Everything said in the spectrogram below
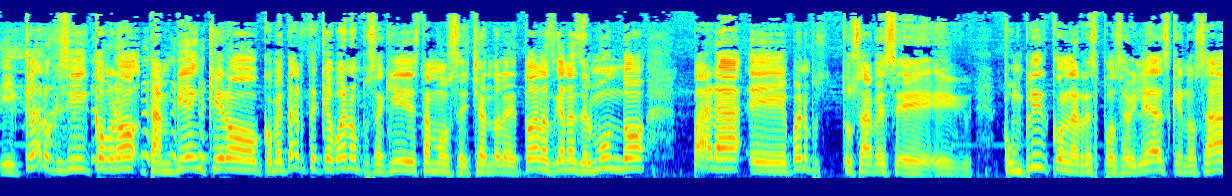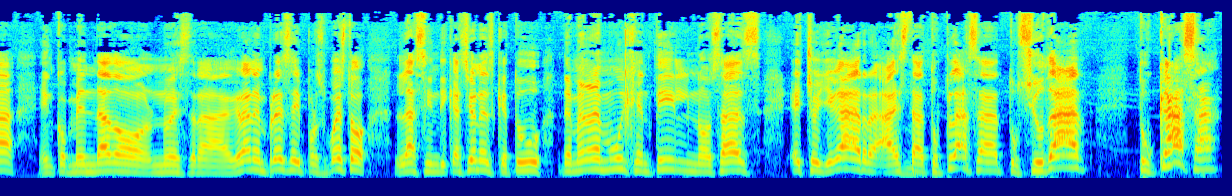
Y claro que sí, cómo no, también quiero comentarte que, bueno, pues aquí estamos echándole todas las ganas del mundo para, eh, bueno, pues tú sabes, eh, eh, cumplir con las responsabilidades que nos ha encomendado nuestra gran empresa y, por supuesto, las indicaciones que tú, de manera muy gentil, nos has hecho llegar a esta tu plaza, tu ciudad, tu casa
